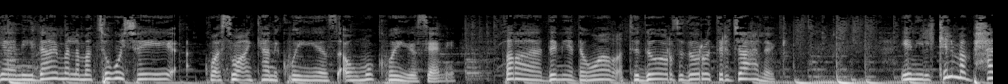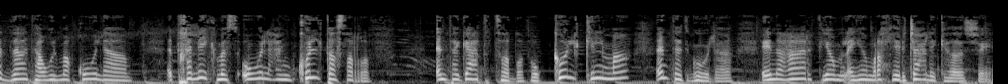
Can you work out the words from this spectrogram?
يعني دائما لما تسوي شيء سواء كان كويس أو مو كويس يعني ترى الدنيا دوار تدور تدور وترجع لك. يعني الكلمة بحد ذاتها أو المقولة تخليك مسؤول عن كل تصرف. أنت قاعد تتصرف وكل كلمة أنت تقولها. لأن عارف يوم من الأيام راح يرجع لك هذا الشيء.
